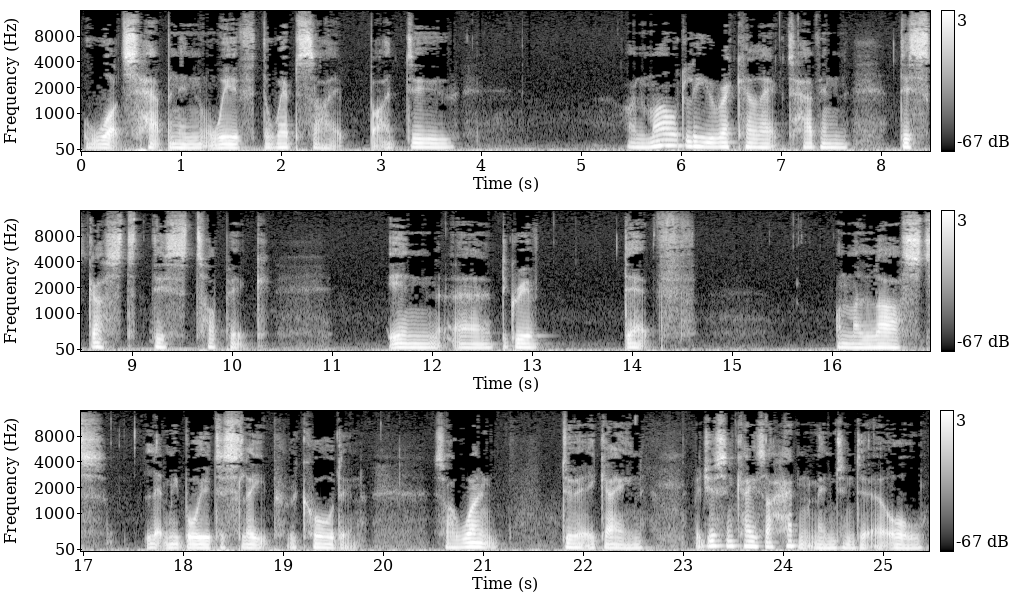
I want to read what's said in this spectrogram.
what's happening with the website, but I do. I mildly recollect having discussed this topic in a degree of depth on my last Let Me Bore You to Sleep recording. So I won't do it again. But just in case I hadn't mentioned it at all,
